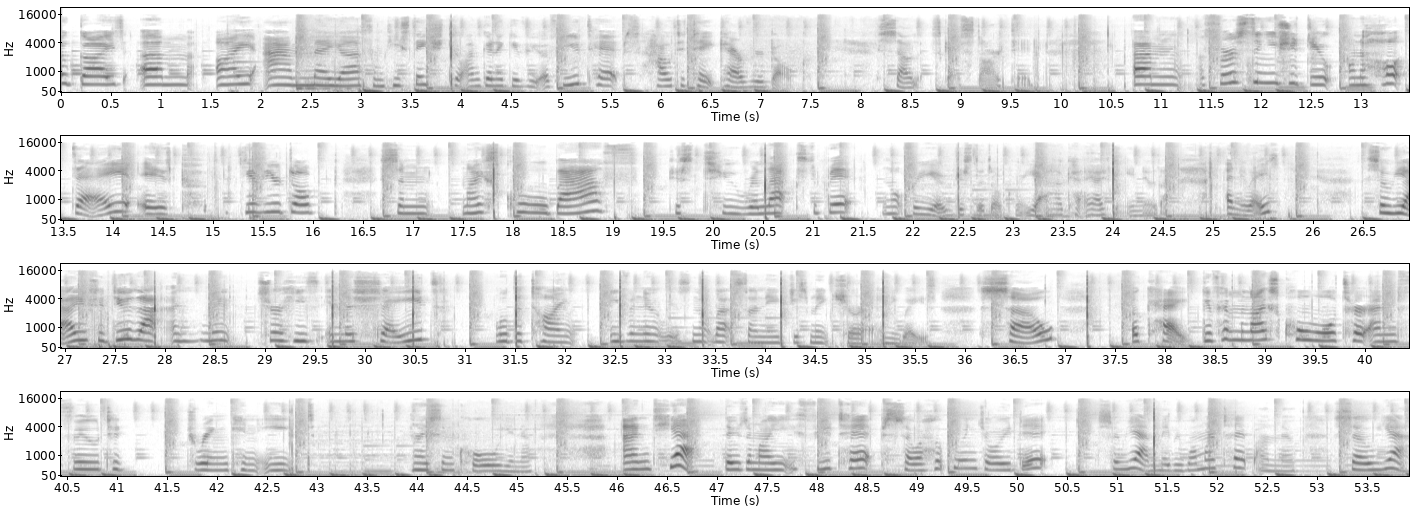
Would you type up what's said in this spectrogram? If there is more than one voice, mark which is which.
Speaker 1: Hello guys, um, I am Maya from Key Stage 2. I'm going to give you a few tips how to take care of your dog. So let's get started. Um, first thing you should do on a hot day is give your dog some nice cool bath just to relax a bit. Not for you, just the dog. Yeah, okay, I think you know that. Anyways, so yeah, you should do that and sure he's in the shade all the time, even though it's not that sunny. Just make sure, anyways. So, okay, give him nice cool water and food to drink and eat, nice and cool, you know. And yeah, those are my few tips. So I hope you enjoyed it. So yeah, maybe one more tip. I don't know. So yeah.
